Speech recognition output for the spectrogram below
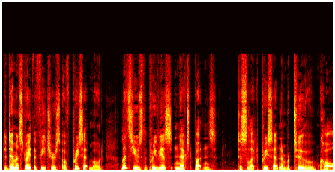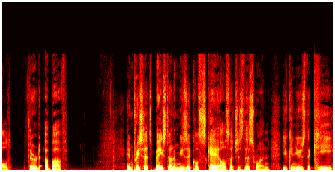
To demonstrate the features of preset mode, let's use the previous next buttons to select preset number 2 called Third Above. In presets based on a musical scale, such as this one, you can use the key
